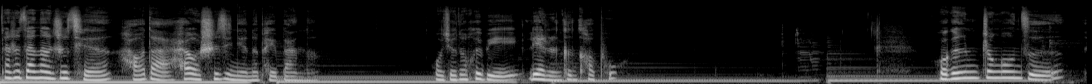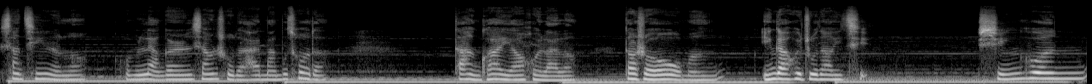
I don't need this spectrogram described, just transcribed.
但是在那之前，好歹还有十几年的陪伴呢。我觉得会比恋人更靠谱。我跟钟公子像亲人了，我们两个人相处的还蛮不错的。他很快也要回来了。到时候我们应该会住到一起。行婚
